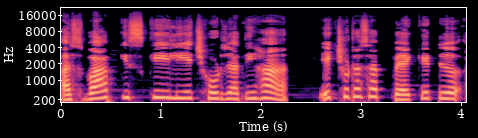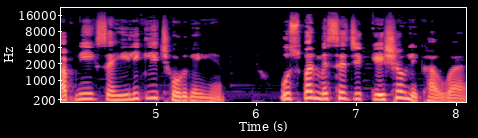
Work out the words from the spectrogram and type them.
असबाब किसके लिए छोड़ जाती? हाँ एक छोटा सा पैकेट अपनी एक सहेली के लिए छोड़ गई हैं। उस पर मिसेज केशव लिखा हुआ है।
